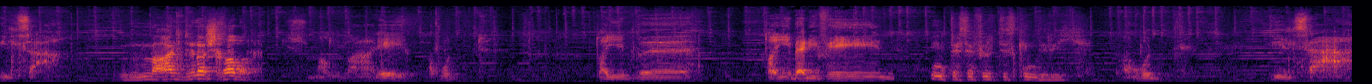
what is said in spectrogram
الساعة ما عندناش خبر. اسم الله عليك خد. طيب طيب اني فين؟ انت سافرت اسكندرية. خد الساعة.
